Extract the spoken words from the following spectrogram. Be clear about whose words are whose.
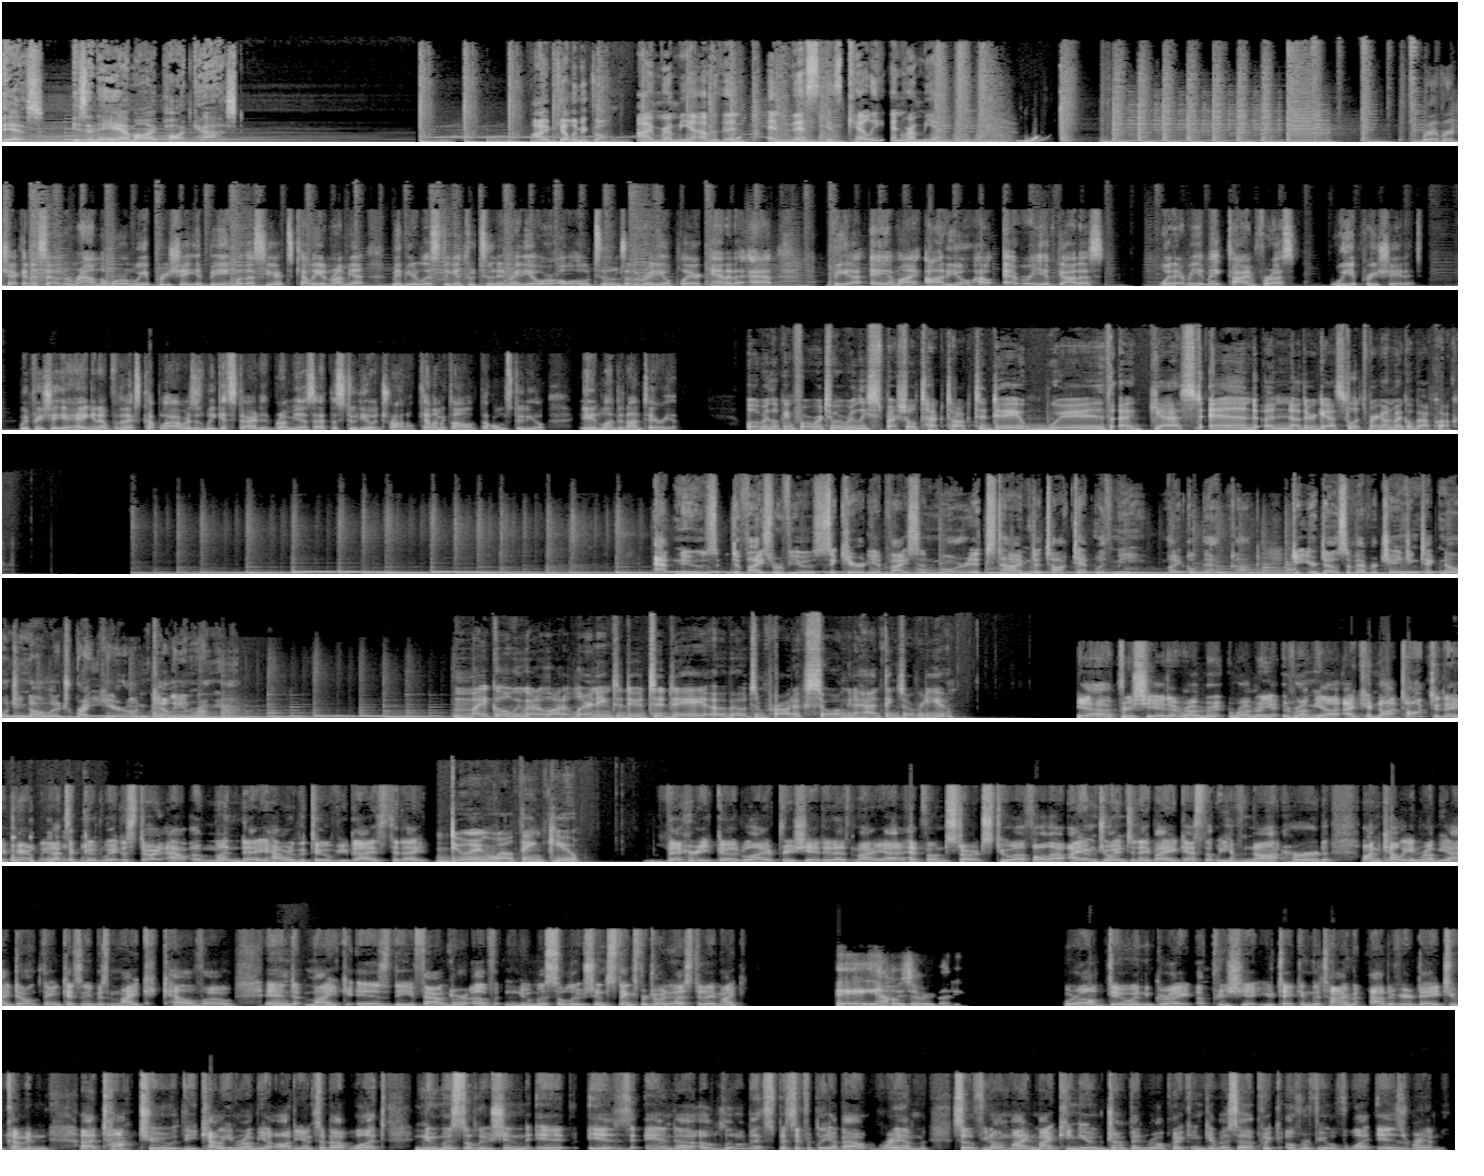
Speaker 1: This is an AMI podcast.
Speaker 2: I'm Kelly McDonald.
Speaker 3: I'm Ramya Amuthan, and this is Kelly and Ramya.
Speaker 2: Wherever you're checking us out around the world, we appreciate you being with us here. It's Kelly and Ramya. Maybe you're listening in through TuneIn Radio or OO Tunes or the Radio Player Canada app via AMI Audio. However, you've got us, whenever you make time for us, we appreciate it. We appreciate you hanging out for the next couple hours as we get started. Ramya is at the studio in Toronto, Kelly McDonald at the home studio in London, Ontario.
Speaker 4: Well, we're looking forward to a really special Tech Talk today with a guest and another guest. Let's bring on Michael Babcock.
Speaker 5: App news, device reviews, security advice, and more. It's time to talk tech with me, Michael Babcock. Get your dose of ever changing technology knowledge right here on Kelly and Ramya.
Speaker 4: Michael, we've got a lot of learning to do today about some products, so I'm going to hand things over to you.
Speaker 5: Yeah, appreciate it, Ramya. Ramya. I cannot talk today, apparently. That's a good way to start out a Monday. How are the two of you guys today?
Speaker 4: Doing well, thank you.
Speaker 5: Very good. Well, I appreciate it as my uh, headphone starts to uh, fall out. I am joined today by a guest that we have not heard on Kelly and Ramya, I don't think. His name is Mike Calvo, and mm-hmm. Mike is the founder of Pneuma Solutions. Thanks for joining us today, Mike.
Speaker 6: Hey, how is everybody?
Speaker 5: We're all doing great. Appreciate you taking the time out of your day to come and uh, talk to the Kelly and Ramya audience about what Pneuma Solution is and uh, a little bit specifically about RIM. So, if you don't mind, Mike, can you jump in real quick and give us a quick overview of what is RIM?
